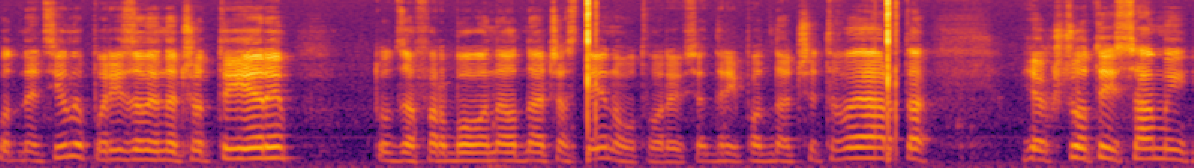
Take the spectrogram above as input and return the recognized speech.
Одне ціле порізали на 4. Тут зафарбована одна частина, утворився дріб одна четверта. Якщо той самий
